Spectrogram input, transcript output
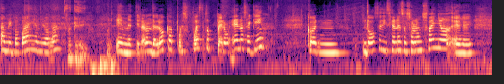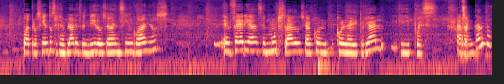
A mi papá y a mi mamá. Ok. Y me tiraron de loca, por supuesto, pero enos aquí con dos ediciones de Solo un Sueño, eh, 400 ejemplares vendidos ya en cinco años, en ferias, en muchos lados ya con, con la editorial y pues O sea, arrancando.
